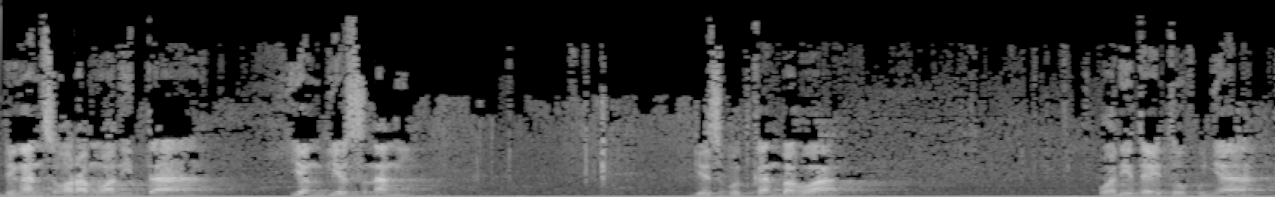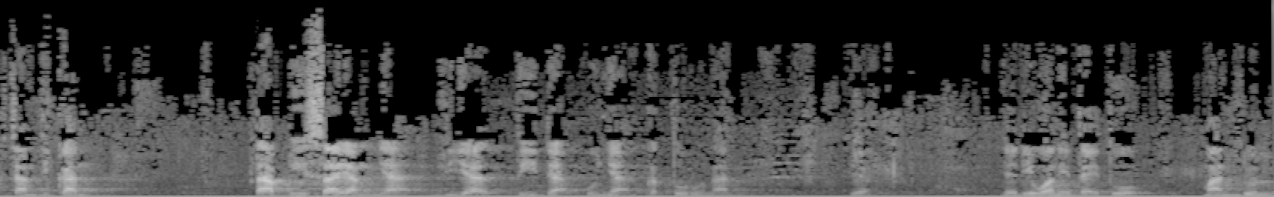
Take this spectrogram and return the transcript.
dengan seorang wanita yang dia senangi. Dia sebutkan bahwa wanita itu punya kecantikan, tapi sayangnya dia tidak punya keturunan. Ya. Jadi wanita itu mandul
